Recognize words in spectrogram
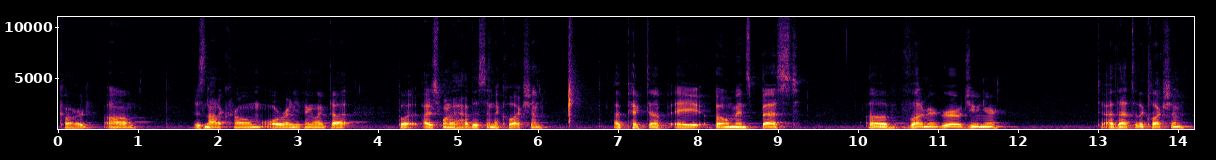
card. Um, it is not a chrome or anything like that but I just want to have this in the collection. I picked up a Bowman's Best of Vladimir Guerrero Jr. to add that to the collection.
